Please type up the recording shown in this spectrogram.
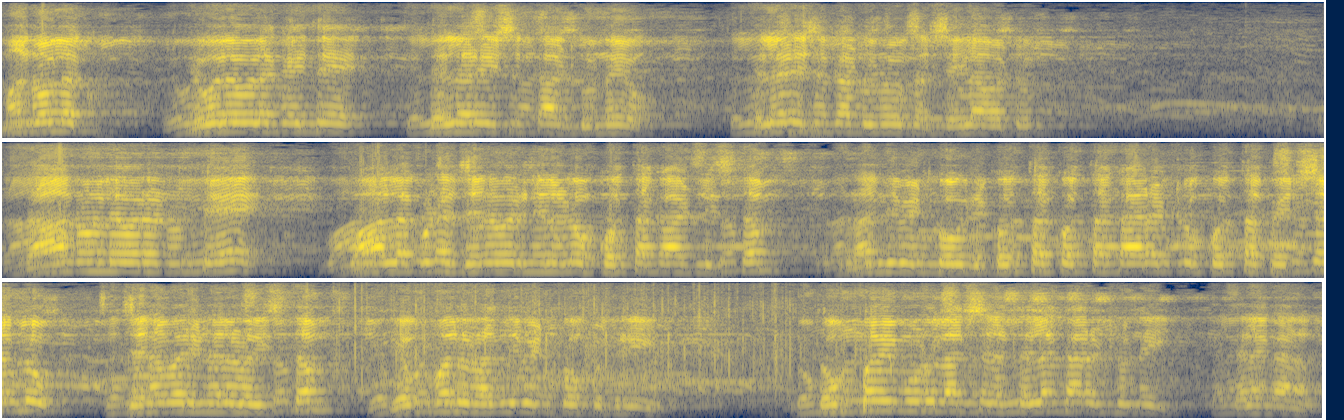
మనోళ్ళకు ఎవరెవరికైతే తెల్ల రేషన్ కార్డులు ఉన్నాయో తెల్ల రేషన్ కార్డు ఉన్నాయో సార్ శైలావటు రానోళ్ళు ఎవరైనా ఉంటే వాళ్ళకు కూడా జనవరి నెలలో కొత్త కార్డులు ఇస్తాం. రంది పెట్టుకోకండి. కొత్త కొత్త కరెంట్లు కొత్త పెన్షన్లు జనవరి నెలలో ఇస్తాం. ఎవ్వరు రంది పెట్టుకోకండి తొంభై మూడు లక్షల తెల్ల కార్డులు ఉన్నాయి తెలంగాణలో.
